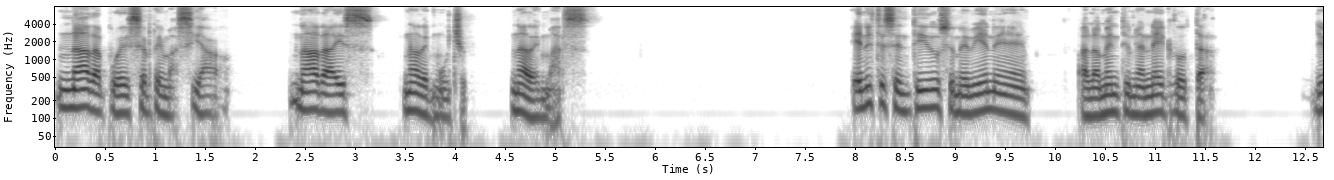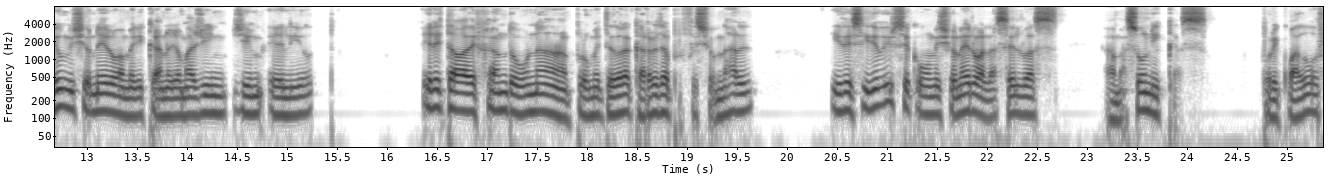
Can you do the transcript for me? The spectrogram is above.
Nada puede ser demasiado. Nada es, nada es mucho nada más. En este sentido se me viene a la mente una anécdota de un misionero americano llamado Jim, Jim Elliot. Él estaba dejando una prometedora carrera profesional y decidió irse como misionero a las selvas amazónicas por Ecuador.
